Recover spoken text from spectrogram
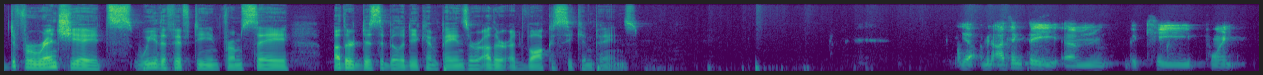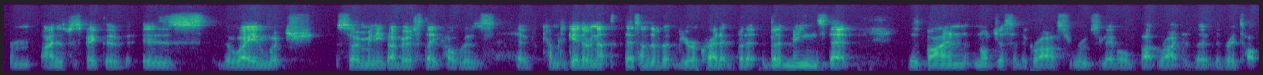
differentiates We the 15 from, say, other disability campaigns or other advocacy campaigns? Yeah, I mean, I think the um, the key point from IDA's perspective is the way in which so many diverse stakeholders have come together, and that that sounds a bit bureaucratic, but it but it means that there's buy-in not just at the grassroots level, but right to the, the very top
